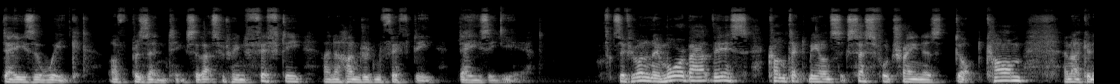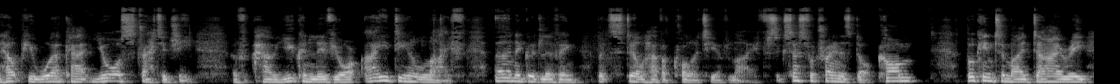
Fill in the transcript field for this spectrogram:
days a week of presenting. So that's between 50 and 150 days a year. So if you want to know more about this, contact me on successfultrainers.com and I can help you work out your strategy of how you can live your ideal life, earn a good living, but still have a quality of life. Successfultrainers.com, book into my diary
